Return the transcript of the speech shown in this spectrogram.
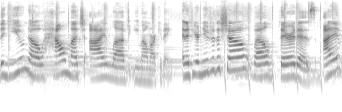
then you know how much I love email marketing. And if you're new to the show, well, there it is. I am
